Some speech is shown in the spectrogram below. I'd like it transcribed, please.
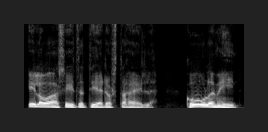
Iloa siitä tiedosta heille. Kuulemiin.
